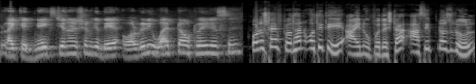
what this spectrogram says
like a next জেনারেশনকে দে অলরেডি ওয়াইপড আউট হয়ে গেছে। অনুষ্ঠানের প্রধান অতিথি আইন উপদেষ্টা আসিফ নজরুল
